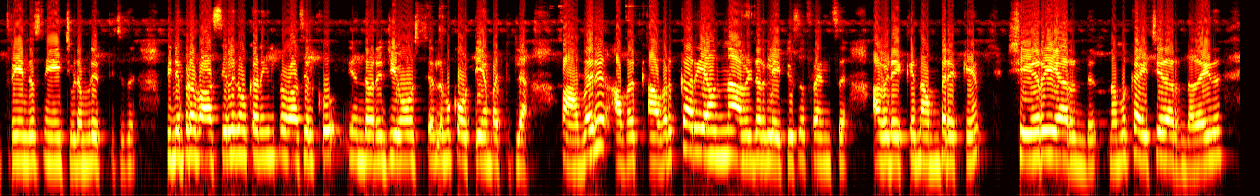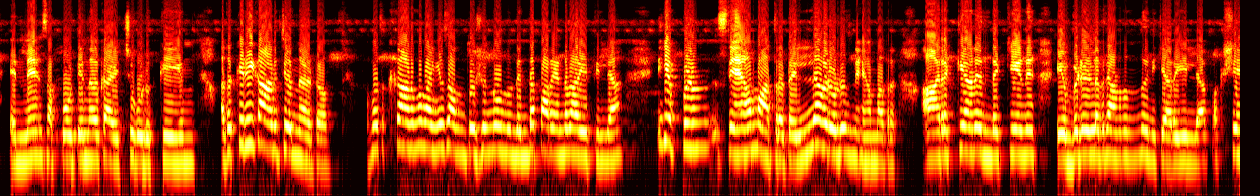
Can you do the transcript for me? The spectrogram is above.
ഇത്രയും എന്നെ സ്നേഹിച്ചു ഇവിടെ നമ്മൾ എത്തിച്ചത്. പിന്നെ പ്രവാസികളെ നോക്കുകയാണെങ്കിൽ പ്രവാസികൾക്ക് എന്താ പറയുക ജിയോ ഹോസ്റ്റലിൽ നമുക്ക് കോട്ട് ചെയ്യാൻ പറ്റില്ല. അപ്പൊ അവർ അവർ അവർക്കറിയാവുന്ന അവരുടെ റിലേറ്റീവ്സ് ഫ്രണ്ട്സ് അവിടെയൊക്കെ നമ്പരൊക്കെ ഷെയർ ചെയ്യാറുണ്ട്. നമുക്ക് അയച്ചു തരാറുണ്ട്. അതായത് എന്നെ സപ്പോർട്ട് ചെയ്യുന്നവർക്ക് അയച്ചു കൊടുക്കുകയും അതൊക്കെ എനിക്ക് കാണിച്ചു തന്നെ കേട്ടോ. അപ്പൊ അതൊക്കെ കാണുമ്പോൾ ഭയങ്കര സന്തോഷം തോന്നുന്നുണ്ട്. എന്താ പറയേണ്ടത് അറിയത്തില്ല. എനിക്ക് എപ്പോഴും സ്നേഹം മാത്രം എല്ലാവരോടും സ്നേഹം മാത്രം. ആരൊക്കെയാണ് എന്തൊക്കെയാണ് എവിടെയുള്ളവരാണെന്നൊന്നും എനിക്കറിയില്ല. പക്ഷേ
